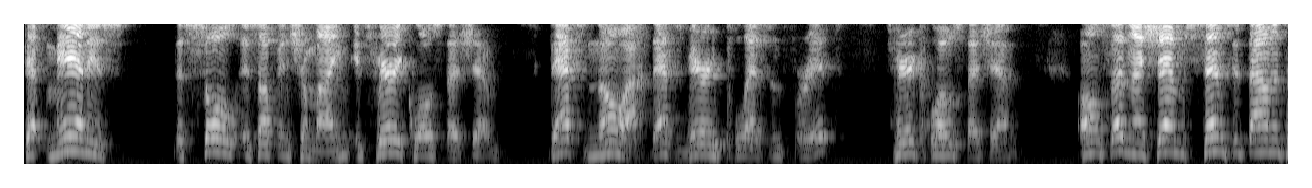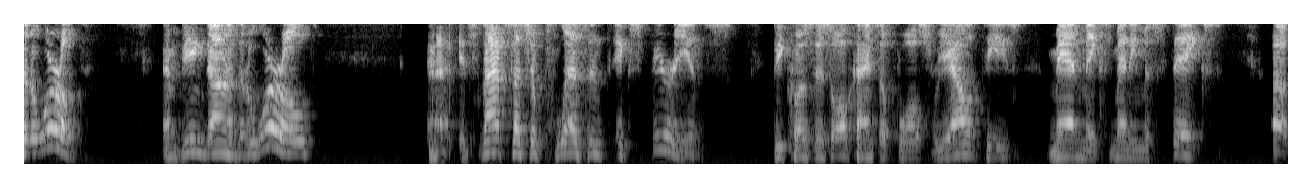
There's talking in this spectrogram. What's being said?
That man is, the soul is up in Shemaim, it's very close to Hashem that's Noach. That's very pleasant for it. It's very close to Hashem. All of a sudden, Hashem sends it down into the world. And being down into the world, it's not such a pleasant experience because there's all kinds of false realities. Man makes many mistakes, uh,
